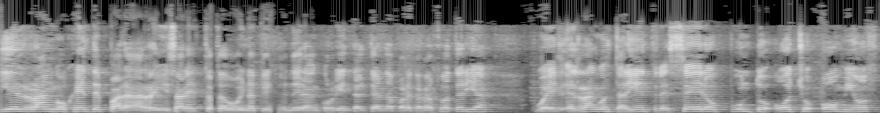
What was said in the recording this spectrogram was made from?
Y el rango gente para revisar estas bobinas que generan corriente alterna para cargar su batería. Pues el rango estaría entre 0.8 ohmios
